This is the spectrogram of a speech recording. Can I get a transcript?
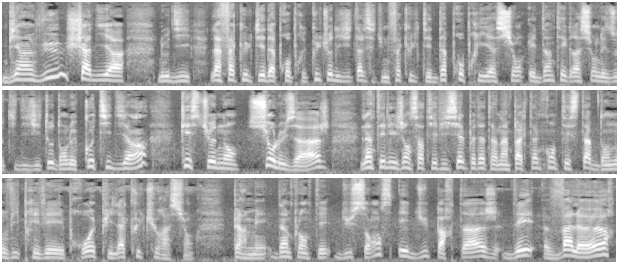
Bien vu, Shadia nous dit la faculté d'appropriation. Culture digitale, c'est une faculté d'appropriation et d'intégration des outils digitaux dans le quotidien, questionnant sur l'usage. L'intelligence artificielle peut être un impact incontestable dans nos vies privées et pro. Et puis l'acculturation permet d'implanter du sens et du partage des valeurs.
